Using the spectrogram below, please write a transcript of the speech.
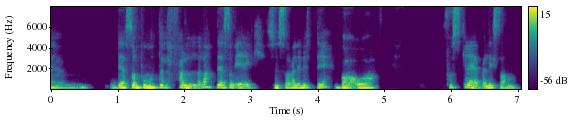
um, det som på en måte følger, da, det som jag syns var väldigt nyttig, var att få skrevet liksom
